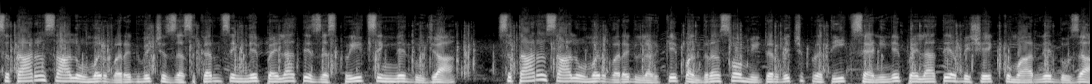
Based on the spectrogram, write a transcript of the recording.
17 ਸਾਲ ਉਮਰ ਵਰਗ ਵਿੱਚ ਜਸਕਰਨ ਸਿੰਘ ਨੇ ਪਹਿਲਾ ਤੇ ਜਸਪ੍ਰੀਤ ਸਿੰਘ ਨੇ ਦੂਜਾ 17 ਸਾਲ ਉਮਰ ਵਰਗ ਲੜਕੇ 1500 ਮੀਟਰ ਵਿੱਚ ਪ੍ਰਤੀਕ ਸੈਣੀ ਨੇ ਪਹਿਲਾ ਤੇ ਅਭਿਸ਼ੇਕ ਕੁਮਾਰ ਨੇ ਦੂਜਾ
